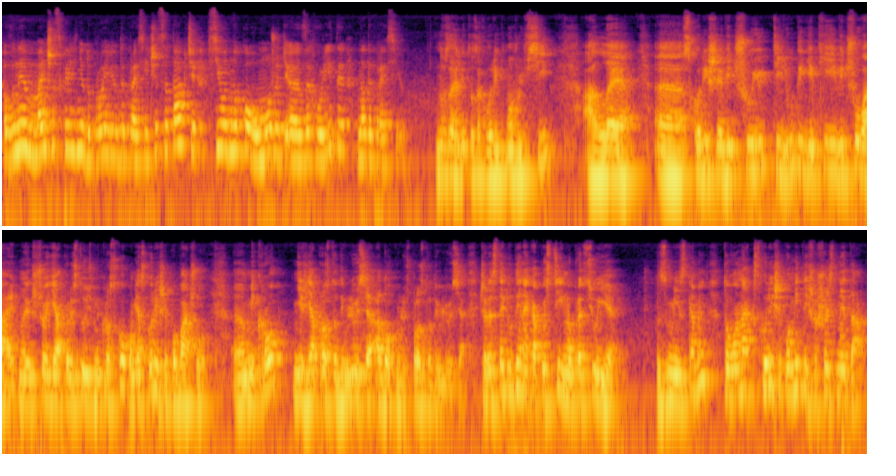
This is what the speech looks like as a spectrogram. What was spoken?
вони менше схильні до проявів депресії. Чи це так, чи всі однаково можуть е, захворіти на депресію? Ну, взагалі-то захворіти можуть всі, але е, скоріше відчують ті люди, які відчувають. Ну, якщо я користуюсь мікроскопом, я скоріше побачу е, мікроб, ніж я просто дивлюся адокулюс, просто дивлюся. Через те людина, яка постійно працює. З мізками, то вона скоріше помітить, що щось не так.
